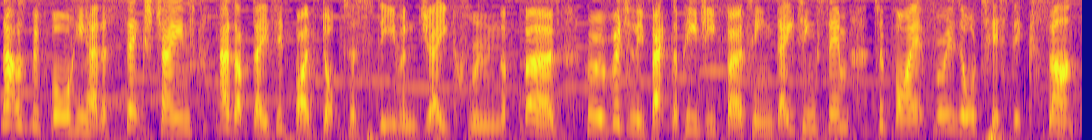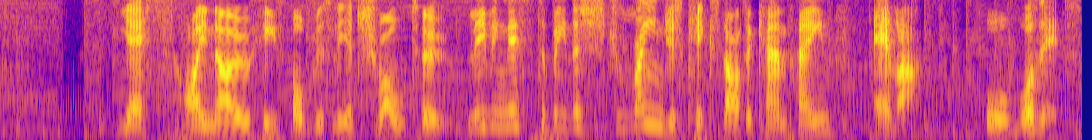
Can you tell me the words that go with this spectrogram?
That was before he had a sex change, as updated by Dr. Stephen J. Kroon III, who originally backed the PG 13 dating sim to buy it for his autistic son. Yes, I know, he's obviously a troll too, leaving this to be the strangest Kickstarter campaign ever. Or was it?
